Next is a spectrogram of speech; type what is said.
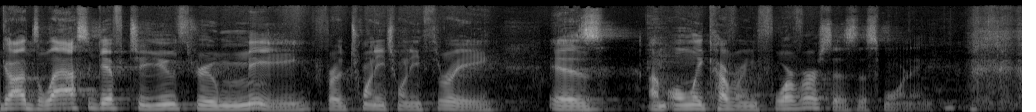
God's last gift to you through me for 2023 is I'm only covering four verses this morning.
